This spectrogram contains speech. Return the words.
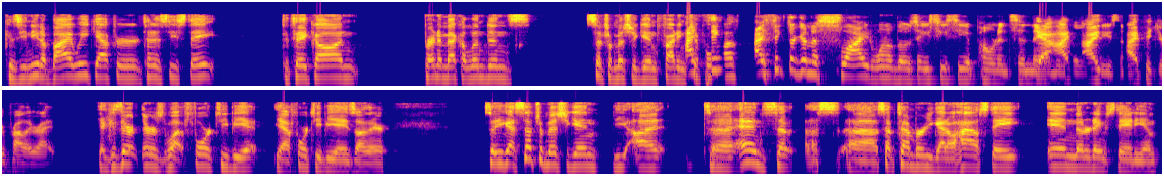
because you need a bye week after Tennessee State to take on Brendan McAlinden's Central Michigan Fighting Chippewas. I think, I think they're going to slide one of those ACC opponents in there. Yeah, I, I, I, think you're probably right. Yeah, because there, there's what four TBA, yeah, four TBAs on there. So you got Central Michigan. You uh, to end uh, uh, September. You got Ohio State in Notre Dame Stadium.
